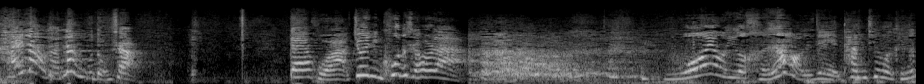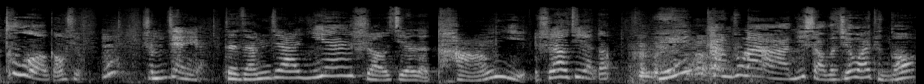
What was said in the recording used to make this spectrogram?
还闹呢，那么不懂事儿。待会儿啊，就是你哭的时候了。我有一个很好的建议，他们听了肯定特高兴。嗯，什么建议？在咱们家，烟是要戒的，糖也是要戒的。哎，看不出来啊，你小子觉悟还挺高。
